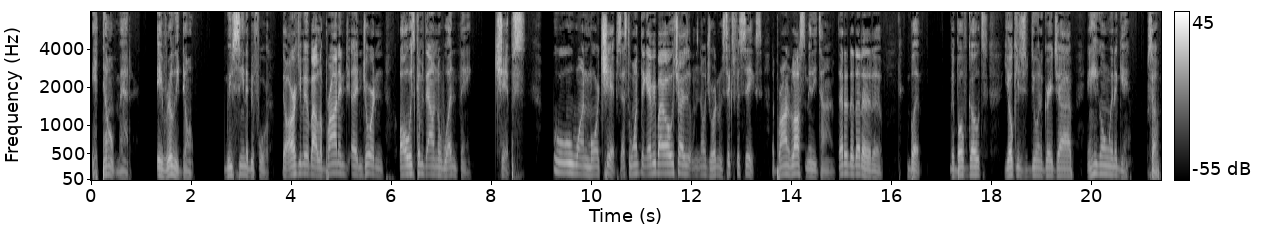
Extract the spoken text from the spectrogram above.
It don't matter. It really don't. We've seen it before. The argument about LeBron and, and Jordan always comes down to one thing: chips. Who won more chips? That's the one thing everybody always tries to. No, Jordan was six for six. LeBron lost many times. Da da da da da da. But they're both goats. Jokic is doing a great job, and he gonna win again. So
